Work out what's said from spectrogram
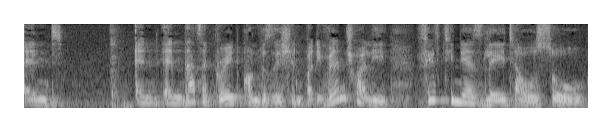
And and and that's a great conversation. But eventually, 15 years later or so,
